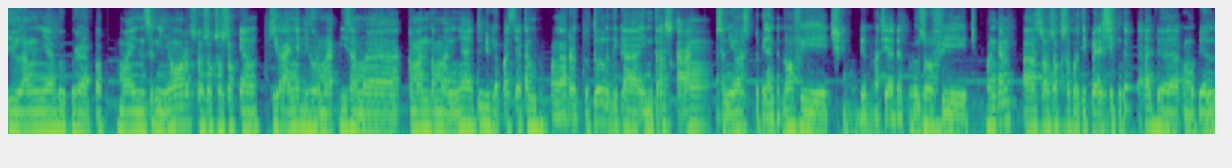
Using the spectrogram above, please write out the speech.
hilangnya beberapa pemain senior, sosok-sosok yang kiranya dihormati sama teman-temannya itu juga pasti akan berpengaruh. Betul ketika Inter sekarang senior seperti Andanovic, kemudian masih ada Brozovic. Cuman kan uh, sosok seperti Perisic nggak ada, kemudian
